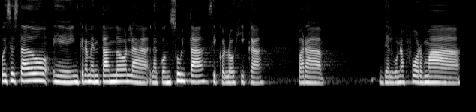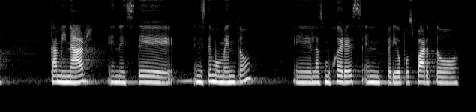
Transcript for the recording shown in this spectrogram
pues he estado eh, incrementando la, consulta psicológica para de alguna forma caminar en este, en este momento. Eh, las mujeres en periodo posparto,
